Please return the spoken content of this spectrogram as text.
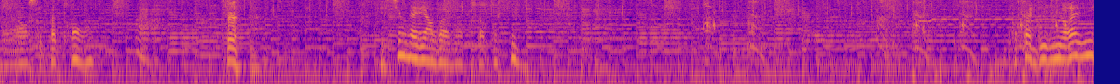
Non, on sait pas trop. hein. Et si on allait en bas Non, c'est pas possible. Pas le délivrer, lui.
